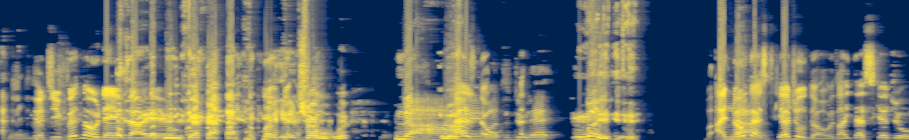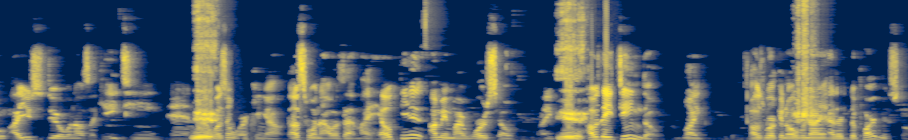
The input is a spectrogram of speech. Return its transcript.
just saying, Don't you put no names out here? Might get in trouble with. Nah, Well, I that's ain't the- about to do that. But- But I know Nah. that schedule though. Like that schedule, I used to do it when I was like 18, and Yeah. I wasn't working out. That's when I was at my healthiest. I mean, my worst health. Like yeah, I was 18 though. Like I was working overnight at a department store.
